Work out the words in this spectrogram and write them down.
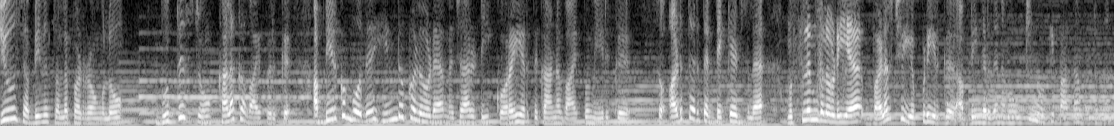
ஜூஸ் அப்படின்னு சொல்லப்படுறவங்களும் புத்திஸ்டும் கலக்க வாய்ப்பு இருக்கு. அப்படி இருக்கும்போது ஹிந்துக்களோட மெஜாரிட்டி குறையறதுக்கான வாய்ப்பும் இருக்கு. ஸோ அடுத்தடுத்த டெக்கேட்ஸ்ல முஸ்லிம்களுடைய வளர்ச்சி எப்படி இருக்கு அப்படிங்கறத நம்ம உற்று நோக்கி பார்த்தா மட்டும்தான்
